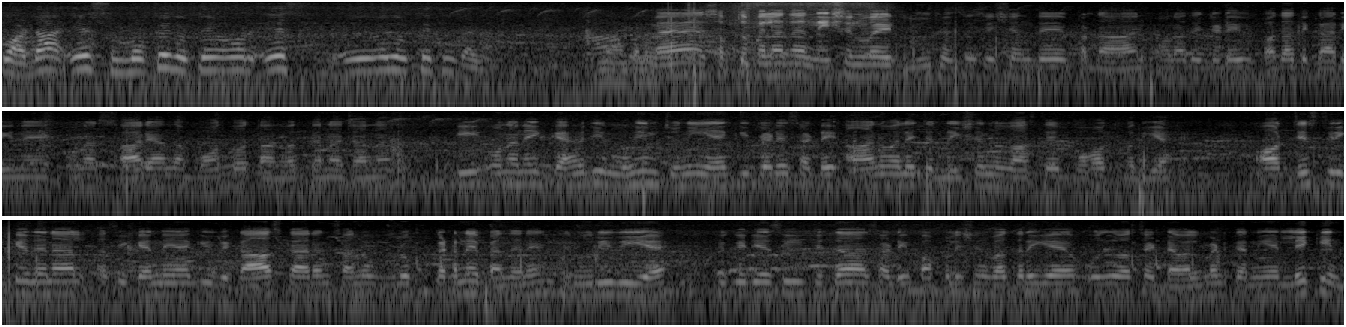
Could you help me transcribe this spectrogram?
ਤੁਹਾਡਾ ਇਸ ਮੌਕੇ ਦੇ ਉੱਤੇ ਔਰ ਇਸ ਇਹਦੇ ਉੱਤੇ ਕੀ ਕਹਿਣਾ? ਮੈਂ ਸਭ ਤੋਂ ਪਹਿਲਾਂ ਤਾਂ ਨੇਸ਼ਨ ਵਾਈਡ ਯੂਥ ਐਸੋਸੀਏਸ਼ਨ ਦੇ ਪ੍ਰਧਾਨ, ਉਹਨਾਂ ਦੇ ਜਿਹੜੇ ਵੀ ਪਦਾਧਿਕਾਰੀ ਨੇ, ਉਹਨਾਂ ਸਾਰਿਆਂ ਦਾ ਬਹੁਤ-ਬਹੁਤ ਧੰਨਵਾਦ ਕਰਨਾ ਚਾਹੁੰਦਾ ਕਿ ਉਹਨਾਂ ਨੇ ਇੱਕ ਇਹੋ ਜਿਹੀ ਮੁਹਿੰਮ ਚੁਣੀ ਹੈ ਕਿ ਜਿਹੜੇ ਸਾਡੇ ਆਉਣ ਵਾਲੇ ਜਨਰੇਸ਼ਨ ਵਾਸਤੇ ਬਹੁਤ ਵਧੀਆ ਹੈ। ਔਰ ਜਿਸ ਤਰੀਕੇ ਦੇ ਨਾਲ ਅਸੀਂ ਕਹਿੰਦੇ ਹਾਂ ਕਿ ਵਿਕਾਸ ਕਾਰਨ ਸਾਨੂੰ ਰੁੱਖ ਕੱਟਣੇ ਪੈਂਦੇ ਨੇ, ਜ਼ਰੂਰੀ ਵੀ ਹੈ, ਕਿਉਂਕਿ ਜੇ ਅਸੀਂ ਜਿੱਦਾਂ ਸਾਡੀ ਪਾਪੂਲੇਸ਼ਨ ਵੱਧ ਰਹੀ ਹੈ, ਉਹਦੇ ਵਾਸਤੇ ਡਿਵੈਲਪਮੈਂਟ ਕਰਨੀ ਹੈ, ਲੇਕਿਨ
